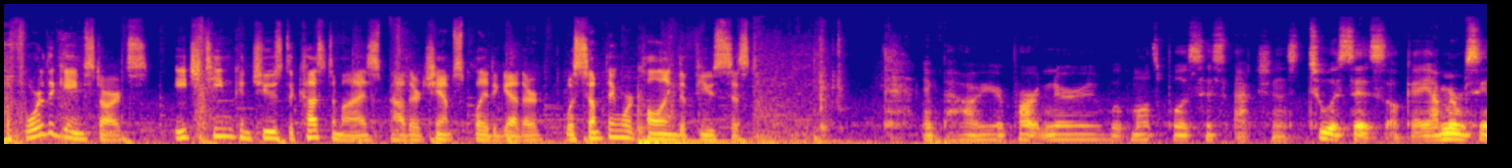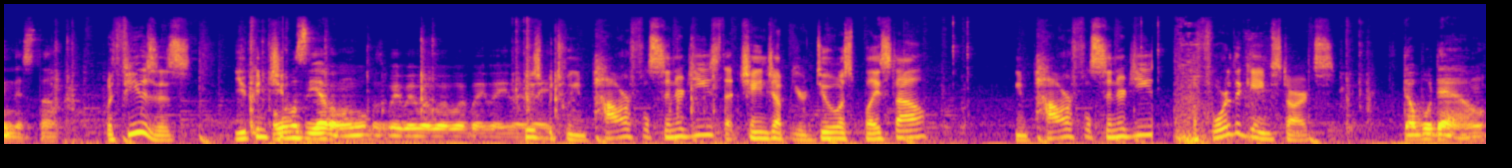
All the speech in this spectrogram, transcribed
Before the game starts, each team can choose to customize how their champs play together with something we're calling the Fuse system. Empower your partner with multiple assist actions. Two assists. Okay, I remember seeing this stuff. With fuses, you can choose. What was the other one? What was? Wait, wait, wait, wait, wait, wait, wait, wait. choose between powerful synergies that change up your duo's playstyle and powerful synergies before the game starts. Double down.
